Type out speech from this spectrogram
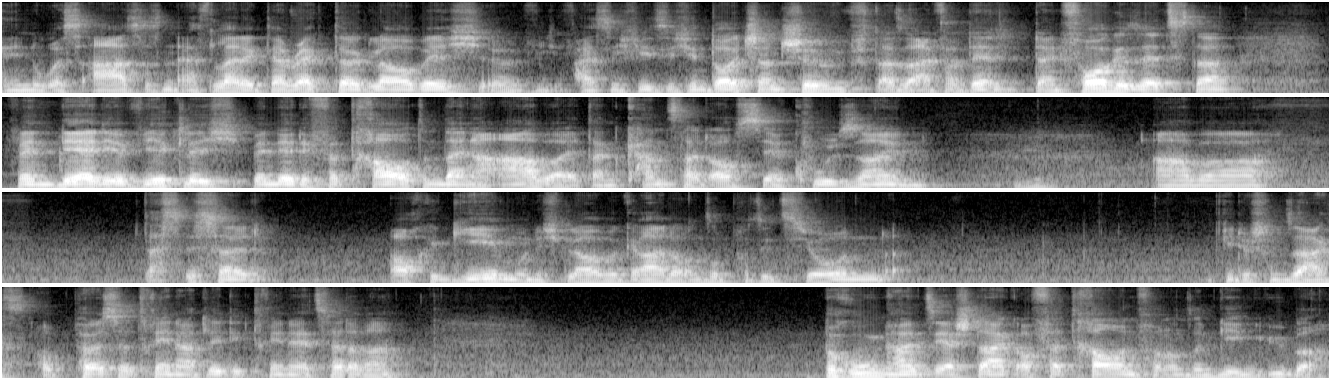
in den USA ist es ein Athletic Director, glaube ich, ich weiß nicht, wie es sich in Deutschland schimpft, also einfach der, dein Vorgesetzter wenn der dir wirklich, wenn der dir vertraut in deiner Arbeit, dann kann es halt auch sehr cool sein. Aber das ist halt auch gegeben und ich glaube gerade unsere Position, wie du schon sagst, ob Personal Trainer, Athletiktrainer etc., beruhen halt sehr stark auf Vertrauen von unserem Gegenüber.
